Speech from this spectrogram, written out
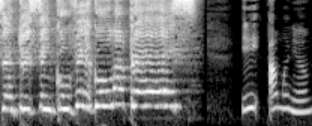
105,3. E amanhã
